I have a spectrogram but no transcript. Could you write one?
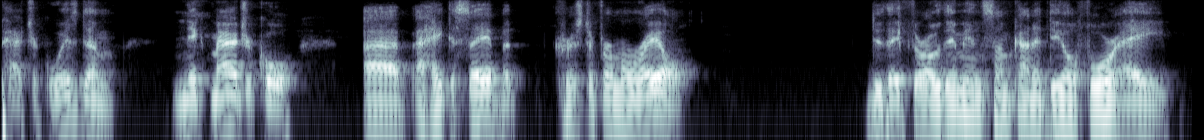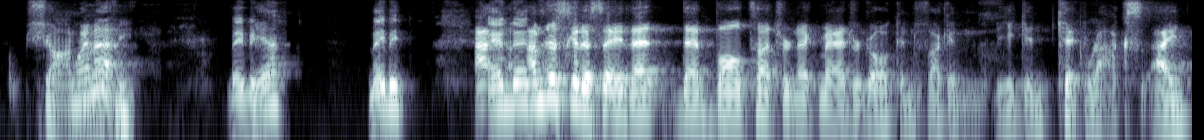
Patrick Wisdom, Nick Madrigal? Uh, I hate to say it, but Christopher Morel. Do they throw them in some kind of deal for a Sean Why not? Murphy? Maybe. Yeah, Maybe. I, And then- I'm just gonna say that that ball toucher Nick Madrigal can fucking he can kick rocks. I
